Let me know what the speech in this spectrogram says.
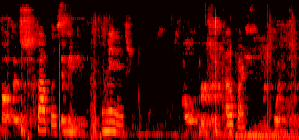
office. All persons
